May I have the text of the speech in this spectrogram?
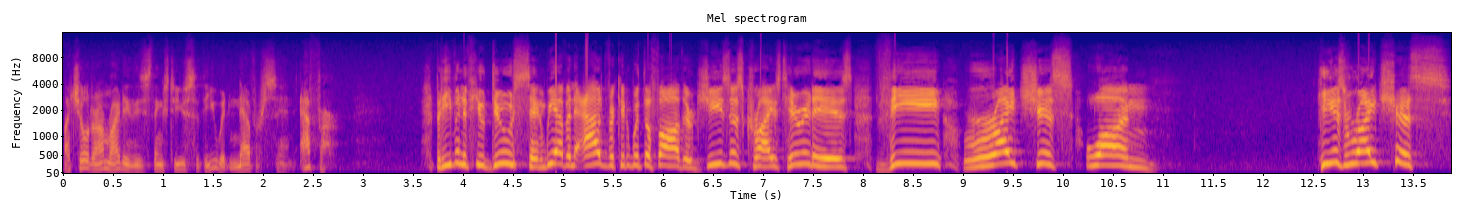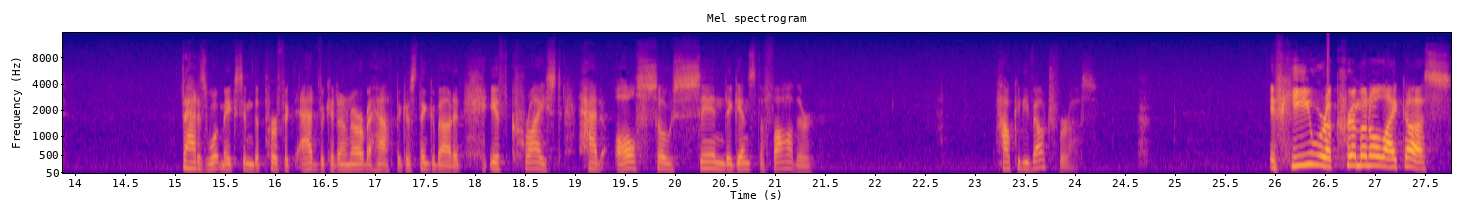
My children, I'm writing these things to you so that you would never sin, ever. But even if you do sin, we have an advocate with the Father, Jesus Christ. Here it is, the righteous one. He is righteous. That is what makes him the perfect advocate on our behalf. Because think about it if Christ had also sinned against the Father, how could he vouch for us? If he were a criminal like us,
